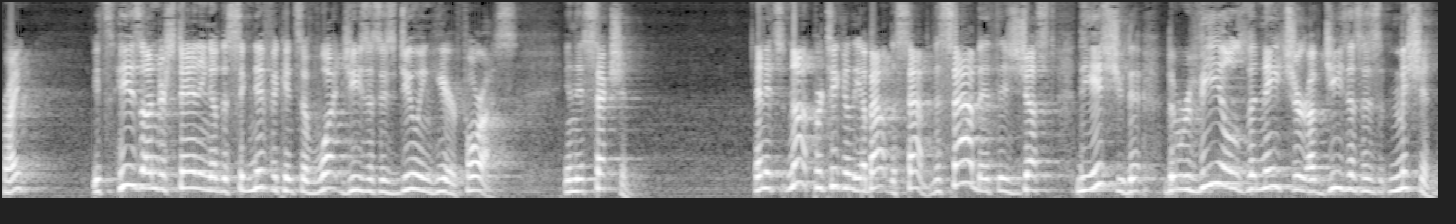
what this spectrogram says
Right? It's his understanding of the significance of what Jesus is doing here for us in this section. And it's not particularly about the Sabbath. The Sabbath is just the issue that, that reveals the nature of Jesus' mission.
